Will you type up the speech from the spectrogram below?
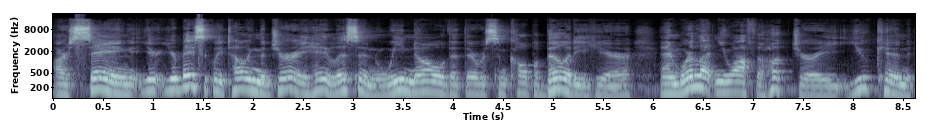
are saying you're, you're basically telling the jury hey listen we know that there was some culpability here and we're letting you off the hook jury. You can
